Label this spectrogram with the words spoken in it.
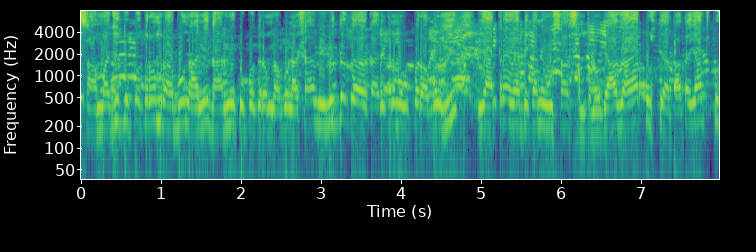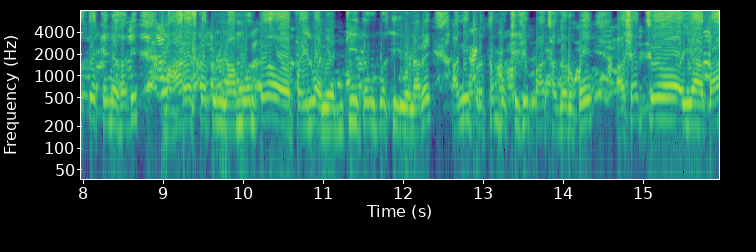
सामाजिक उपक्रम राबून आणि धार्मिक उपक्रम राबून अशा विविध कार्यक्रम उप राबून ही यात्रा या ठिकाणी उत्साहात संपन्न होते. आज या कुस्त्यात आता याच कुस्त्या खेळण्यासाठी महाराष्ट्रातून नामवंत पहिलवान यांची इथं उपस्थिती होणार आहे. आणि प्रथम बक्षिसे पाच हजार रुपये. अशाच या आता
